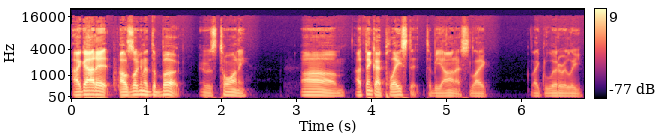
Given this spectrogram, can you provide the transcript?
I got it. I was looking at the book. It was 20. Um, I think I placed it to be honest, like like literally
